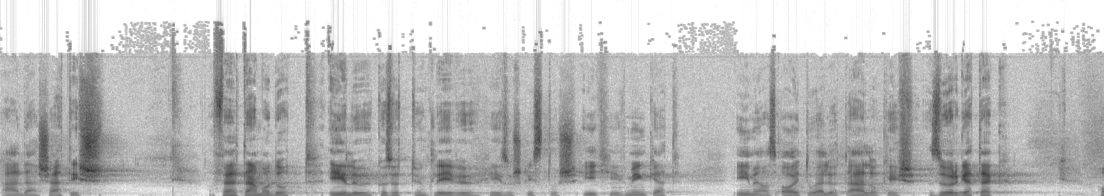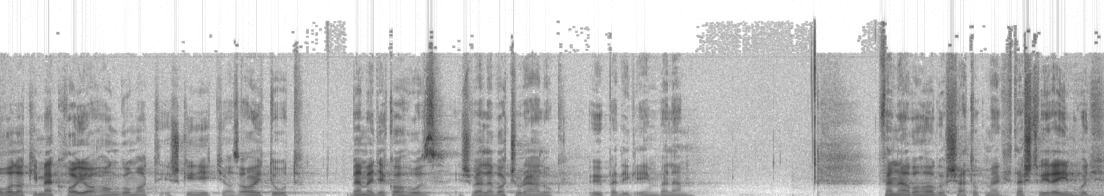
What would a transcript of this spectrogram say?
áldását is. A feltámadott, élő, közöttünk lévő Jézus Krisztus így hív minket, íme az ajtó előtt állok és zörgetek, ha valaki meghallja a hangomat és kinyitja az ajtót, bemegyek ahhoz, és vele vacsorálok, ő pedig én velem. Fennállva hallgassátok meg, testvéreim, hogy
